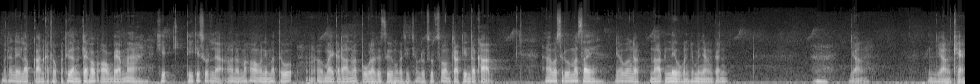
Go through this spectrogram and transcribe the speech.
เมื่อท่านได้รับการกระทบกระเทือน แต่เขาก็ออกแบบมาคิดดีที่สุดแล้วเอาหนอนมาห้องอันนี้มาตุเอาไม้กระดานมาปูเราจะซื้อมันก็สิชำรุดสุดโทรมจากดินตะขาบหาวัสดุมาใส่ เดี๋ยวเบิ่งดอกหนาเป็นนิ้วคนจะมันอย่างเป็นอย่างเป็นอย่างแข็ง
